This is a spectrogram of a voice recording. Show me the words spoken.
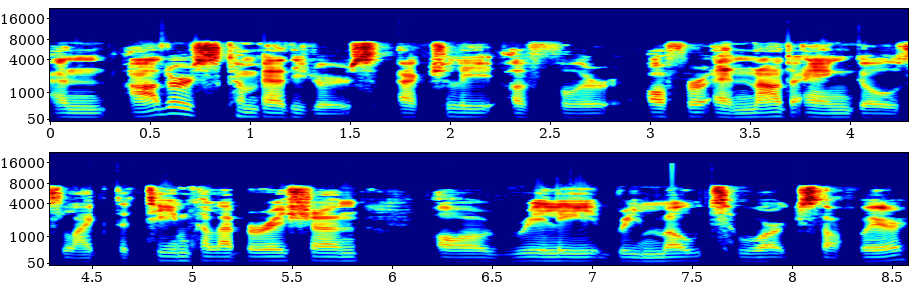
and others competitors actually offer offer another angles like the team collaboration or really remote work software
